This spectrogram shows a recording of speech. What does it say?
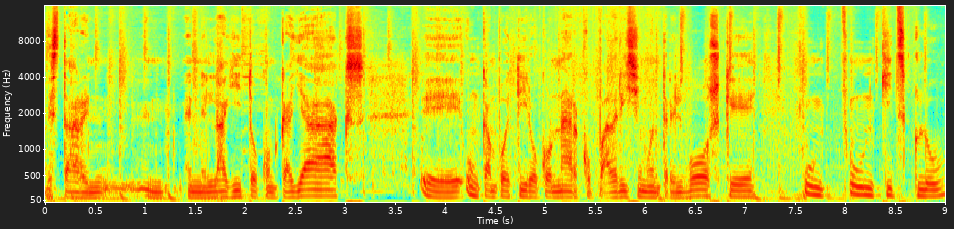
estar en, en el laguito con kayaks eh, un campo de tiro con arco padrísimo entre el bosque, un, Kids Club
